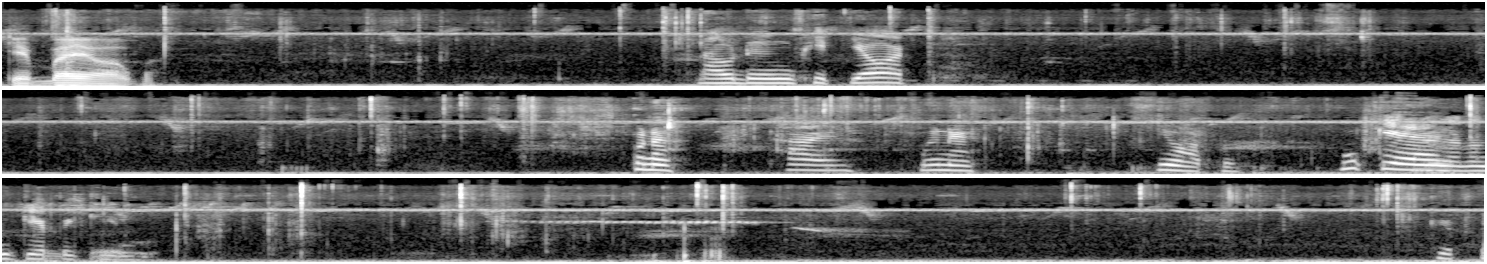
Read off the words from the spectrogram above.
เก็บใบออกปะ เราดึงผิดยอดคุณนะทายมึงนะยอดมึงมึงแกก็ต้องเก็บไปกิน เก็บไป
